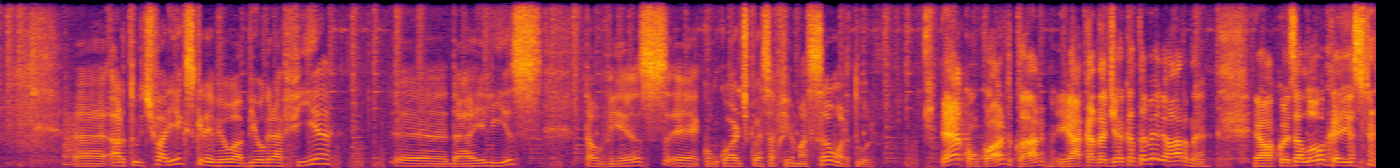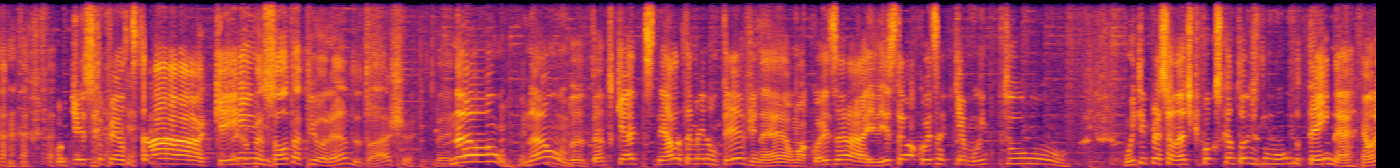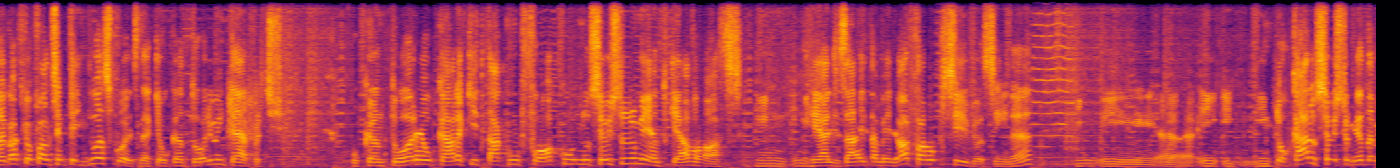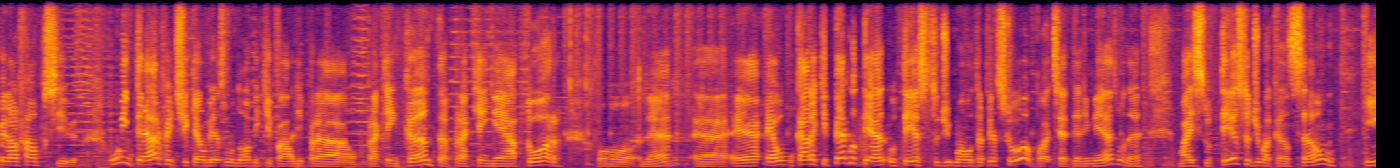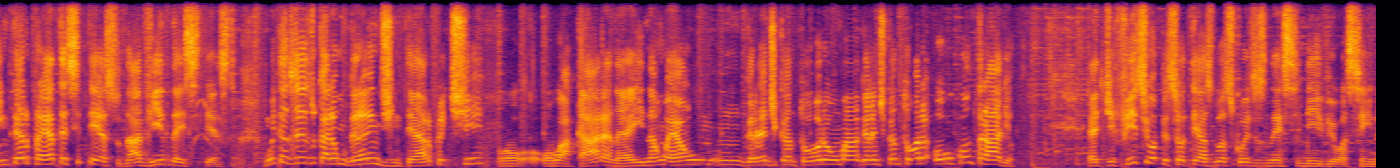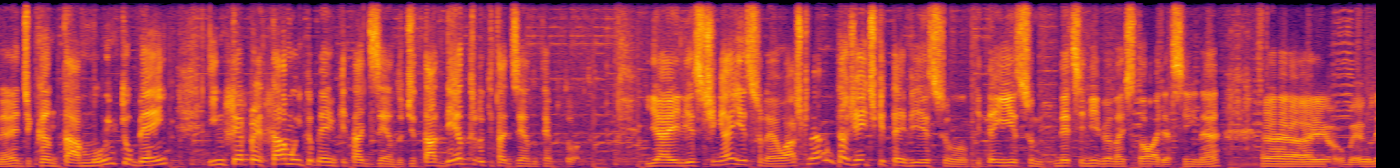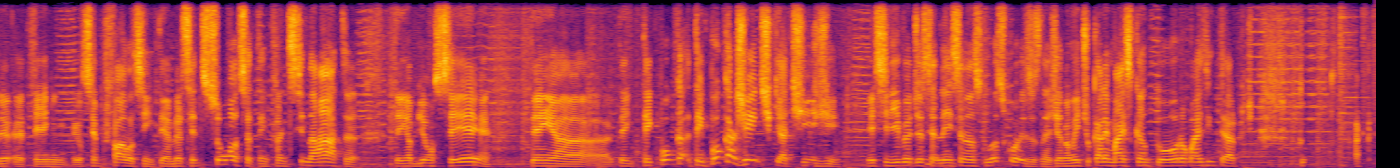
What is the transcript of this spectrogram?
Uh, Arthur de Faria, que escreveu a biografia uh, da Elis, talvez é, concorde com essa afirmação, Arthur. É, concordo, claro. E a cada dia canta melhor, né? É uma coisa louca isso. Porque se tu pensar quem. É que o pessoal tá piorando, tu acha? Não, não. Tanto que antes dela também não teve, né? Uma coisa. A Elisa é uma coisa que é muito. Muito impressionante que poucos cantores do mundo têm, né? É um negócio que eu falo sempre: tem duas coisas, né? Que é o cantor e o intérprete. O cantor é o cara que está com foco no seu instrumento, que é a voz, em, em realizar ele da melhor forma possível, assim, né? Em, eh, em, em, em, tocar o seu instrumento da melhor forma possível. O intérprete, que é o mesmo nome que vale para quem canta, para quem é ator, ou, né? É, é, é, o cara que pega o, te o texto de uma outra pessoa, pode ser dele mesmo, né? Mas o texto de uma canção e interpreta esse texto, dá vida a esse texto. Muitas vezes o cara é um grande intérprete, ou, ou a cara, né? E não é um, um grande cantor ou uma grande cantora, ou o contrário. É difícil a pessoa ter as duas coisas nesse nível, assim, né? De cantar muito bem e interpretar muito bem o que está dizendo, de estar tá dentro do que está dizendo o tempo todo. E a Elis tinha isso, né? Eu acho que não é muita gente que teve isso, que tem isso nesse nível na história, assim, né? Uh, eu, eu, tenho, eu sempre falo assim, tem a Mercedes Sosa, tem Frank Sinatra, tem a Beyoncé, tem, a, tem, tem, pouca, tem pouca gente que atinge esse nível de excelência nas duas coisas, né? Geralmente o cara é mais cantor ou mais intérprete.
